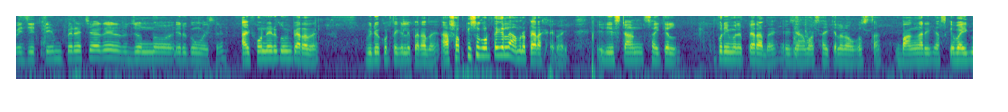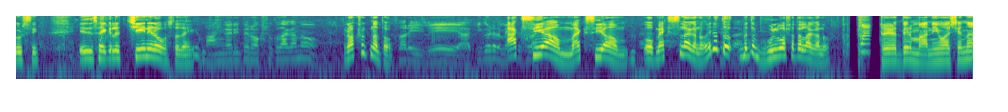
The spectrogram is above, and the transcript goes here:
ওই যে টেম্পারেচারের জন্য এরকম হয়েছে। আইফোন এরকমই প্যারা দেয়। ভিডিও করতে গেলে প্যারা দেয়। আর সব কিছু করতে গেলে আমরা প্যারা খাই ভাই। এই যে স্টান সাইকেল পরিমাণে প্যারা দেয়। এই যে আমার সাইকেলের অবস্থা। বাঙালি আজকে বাইক করছি এই যে সাইকেলের চেনের অবস্থা দেখেন। বাঙ্গারিতে রক্ষক লাগানো? রক্ষক না তো? অ্যাক্সিয়াম ম্যাক্সিয়াম ও ম্যাক্সিস লাগানো? এটা তো তো ভুল বসাতে লাগানো। ট্রেডারদের মানিও আসে না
